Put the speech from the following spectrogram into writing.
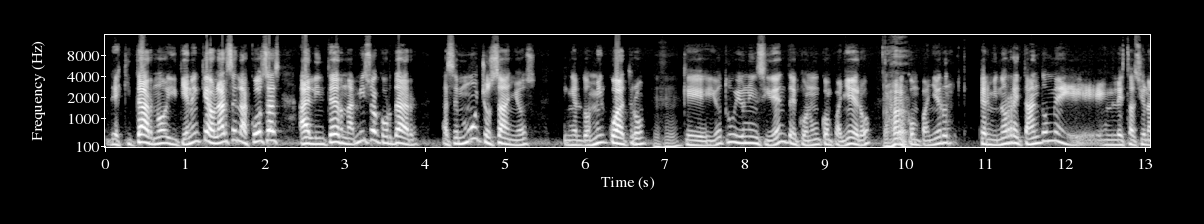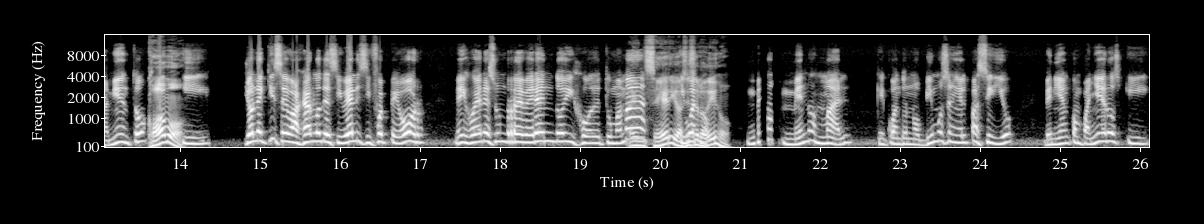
desquitar, ¿no? Y tienen que hablarse las cosas a la interna. Me hizo acordar hace muchos años, en el 2004, que yo tuve un incidente con un compañero. El compañero terminó retándome en el estacionamiento. ¿Cómo? Y yo le quise bajar los decibeles y fue peor. Me dijo, eres un reverendo hijo de tu mamá. ¿En serio? Así se lo dijo. menos mal que cuando nos vimos en el pasillo, venían compañeros y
